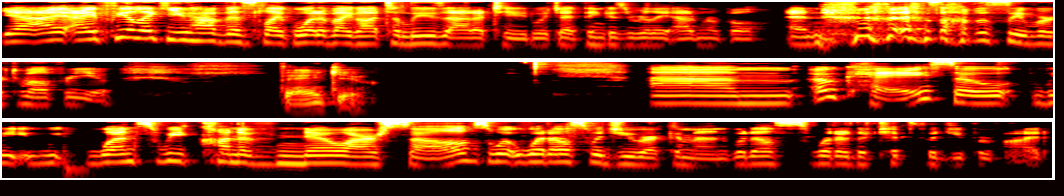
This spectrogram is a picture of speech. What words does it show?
Yeah, I, I, feel like you have this like "what have I got to lose" attitude, which I think is really admirable, and has obviously worked well for you. Thank you. Um, okay, so we, we, once we kind of know ourselves, what what else would you recommend? What else? What other tips would you provide?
